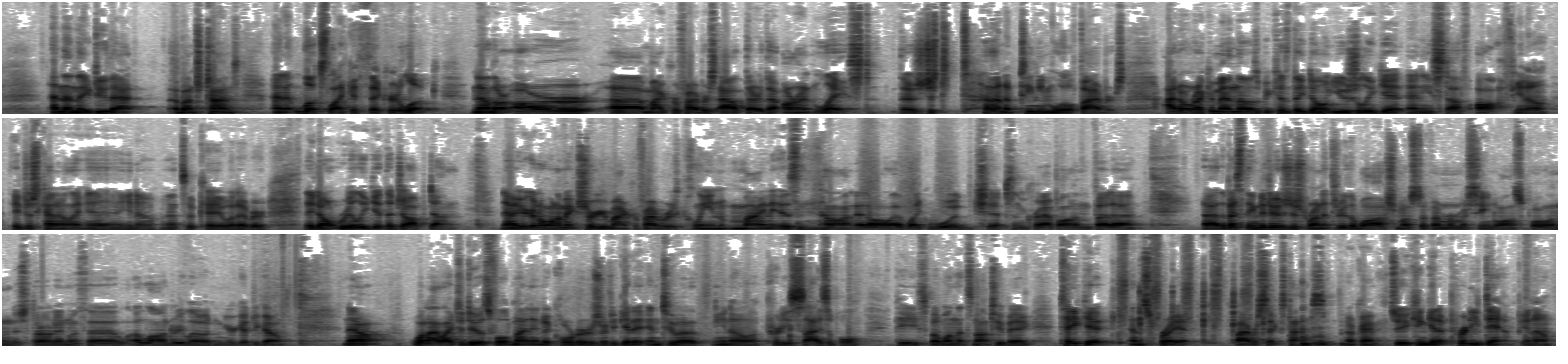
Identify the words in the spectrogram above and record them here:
And then they do that a bunch of times, and it looks like a thicker look. Now, there are uh, microfibers out there that aren't laced. There's just a ton of teeny little fibers. I don't recommend those because they don't usually get any stuff off, you know. They just kind of like, eh, you know, that's okay, whatever. They don't really get the job done. Now you're gonna wanna make sure your microfiber is clean. Mine is not at all. I have like wood chips and crap on them, but uh, uh, the best thing to do is just run it through the wash. Most of them are machine washable and just throw it in with a, a laundry load and you're good to go. Now, what I like to do is fold mine into quarters or to get it into a, you know, a pretty sizable piece, but one that's not too big. Take it and spray it five or six times, okay? So you can get it pretty damp, you know?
